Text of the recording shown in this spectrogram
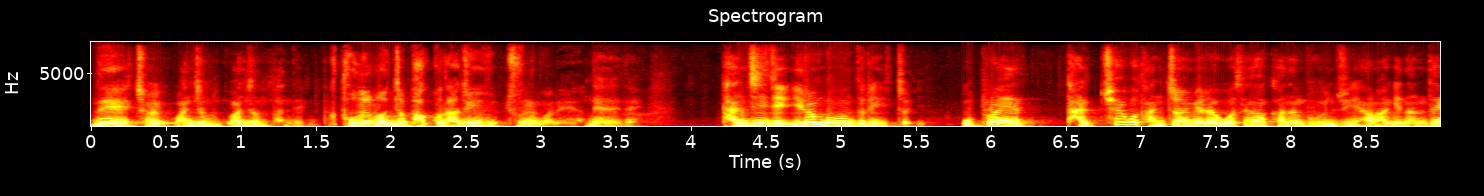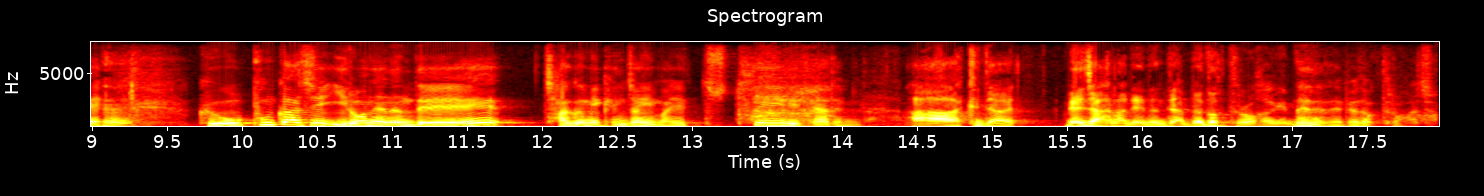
네, 저희 완전 완전 반대입니다. 돈을 먼저 받고 나중에 주는 거네요. 네네네. 단지 이제 이런 부분들이 있죠. 오프라인의 단- 최고 단점이라고 생각하는 부분 중에 하나긴 한데 네. 그 오픈까지 이뤄내는 데에 자금이 굉장히 많이 투- 투입이 돼야 됩니다. 아, 그냥 매장 하나 내는데 몇 억 들어가겠네. 네네네, 몇 억 들어가죠.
